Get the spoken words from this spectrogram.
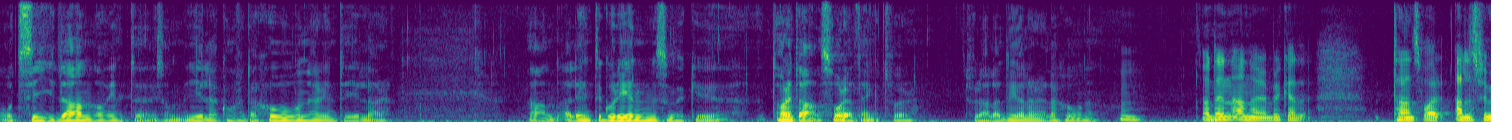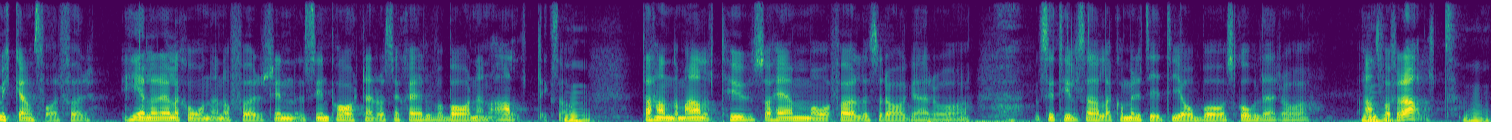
åt sidan och inte liksom gillar konfrontationer, inte gillar... Eller inte går in så mycket... Tar inte ansvar helt enkelt för, för alla delar i relationen. Mm. Och den anhöriga brukar ta ansvar, alldeles för mycket ansvar för hela relationen och för sin, sin partner och sig själv och barnen och allt. Liksom. Mm. Ta hand om allt, hus och hem och födelsedagar och se till så alla kommer i tid till jobb och skolor och ansvar mm. för allt. Mm.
